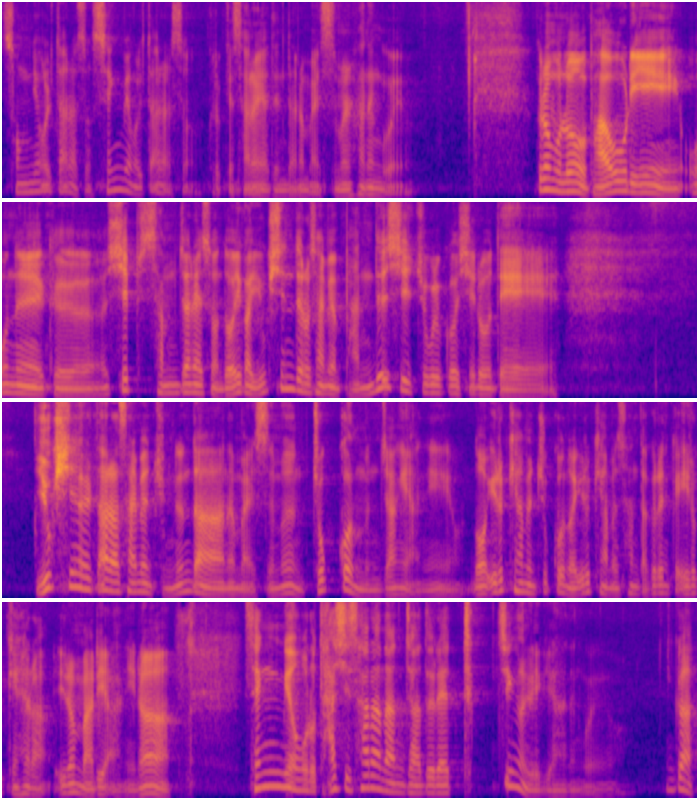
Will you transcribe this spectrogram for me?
성령을 따라서 생명을 따라서 그렇게 살아야 된다는 말씀을 하는 거예요. 그러므로 바울이 오늘 그 13절에서 너희가 육신대로 살면 반드시 죽을 것이로되 육신을 따라 살면 죽는다는 말씀은 조건 문장이 아니에요. 너 이렇게 하면 죽고 너 이렇게 하면 산다. 그러니까 이렇게 해라. 이런 말이 아니라 생명으로 다시 살아난 자들의 특징을 얘기하는 거예요. 그러니까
